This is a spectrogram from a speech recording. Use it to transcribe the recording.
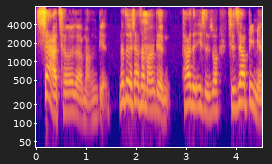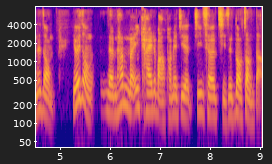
下车的盲点。那这个下车盲点。他的意思是说，其实要避免那种有一种人，他门一开就把旁边机的机车其实都撞倒。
